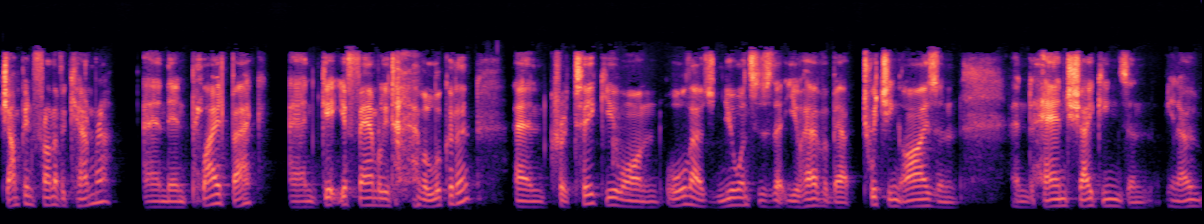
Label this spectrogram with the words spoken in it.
jump in front of a camera and then play it back and get your family to have a look at it and critique you on all those nuances that you have about twitching eyes and and hand shakings and you know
